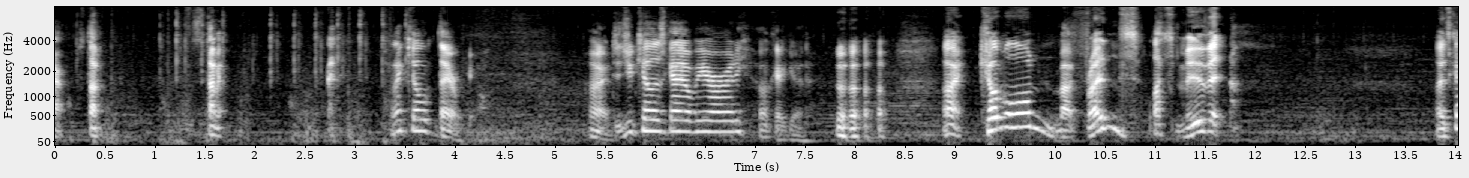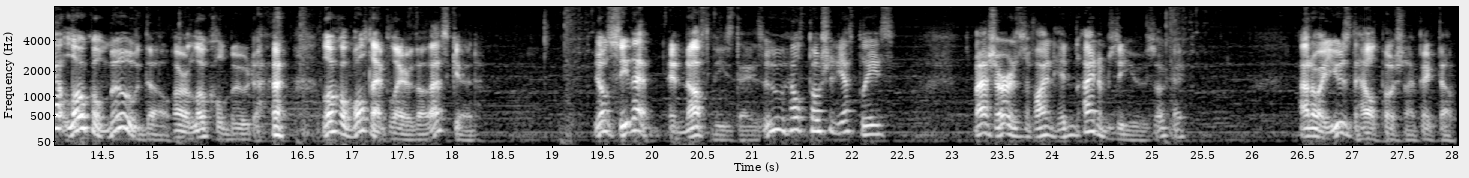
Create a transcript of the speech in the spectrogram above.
Ow, stop. Stop it. Can I kill him? There we go. Alright, did you kill this guy over here already? Okay, good. Alright, come on, my friends. Let's move it. It's got local mood, though. Or local mood. local multiplayer, though. That's good. You don't see that enough these days. Ooh, health potion. Yes, please. Smash urns to find hidden items to use. Okay. How do I use the health potion I picked up?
